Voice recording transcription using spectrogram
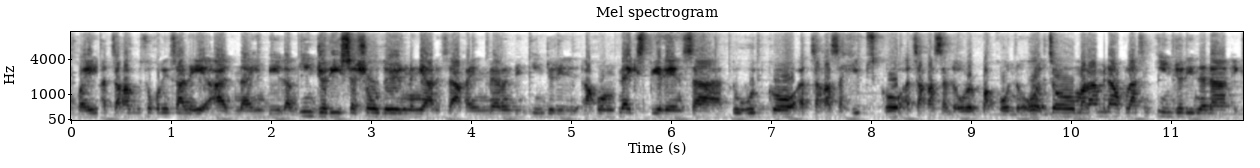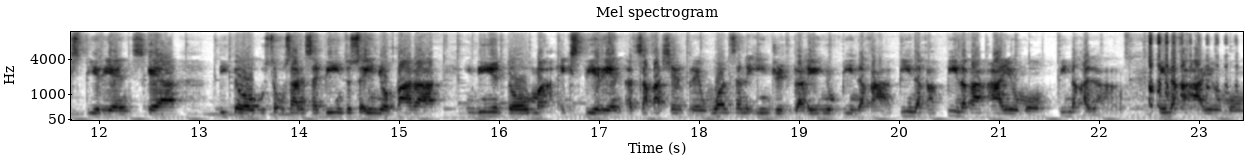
Okay? At saka gusto ko rin sana i-add na hindi lang injury sa shoulder yung nangyari sa akin. Meron din injury akong na-experience sa tuhod ko at saka sa hips ko at saka sa lower back ko noon. So, marami na akong klaseng injury na na-experience. Kaya dito, gusto ko sana sabihin to sa inyo para hindi nyo to ma-experience at saka syempre, once na na-injured ka, ayun yung pinaka, pinaka, pinaka ayaw mo, pinaka lang, pinaka ayaw mong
